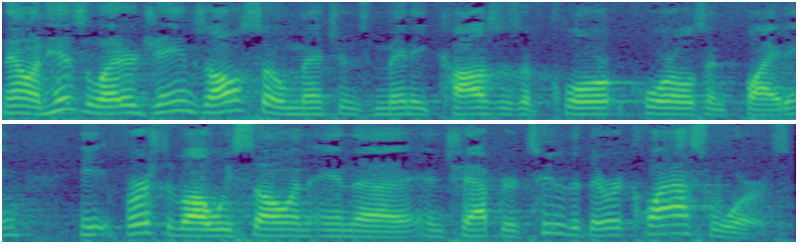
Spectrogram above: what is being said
Now, in his letter, James also mentions many causes of quarrels and fighting. He, first of all, we saw in, in, uh, in chapter 2 that there were class wars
